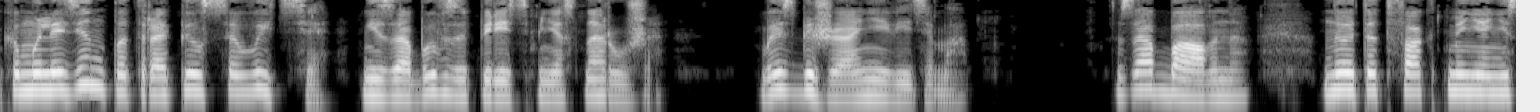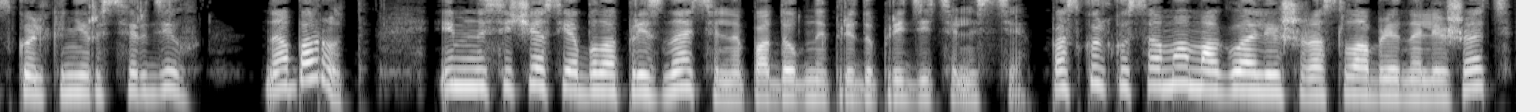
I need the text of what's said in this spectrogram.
Камаледин поторопился выйти, не забыв запереть меня снаружи. В избежание, видимо. Забавно, но этот факт меня нисколько не рассердил. Наоборот, именно сейчас я была признательна подобной предупредительности, поскольку сама могла лишь расслабленно лежать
